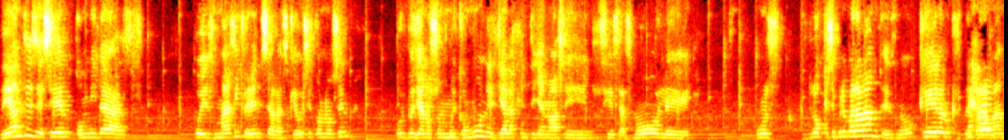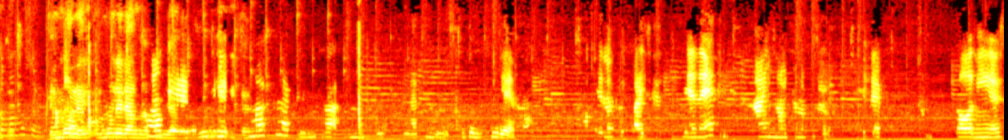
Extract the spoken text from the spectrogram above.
de antes de ser comidas pues más diferentes a las que hoy se conocen, hoy pues ya no son muy comunes, ya la gente ya no hace en sus fiestas mole, pues lo que se preparaba antes, ¿no? ¿Qué era lo que se preparaba antes? El mole, el mole era una comida muy Más platillos es el chile, ¿no? Porque en otros países tiene, ay no, yo no creo. Tony es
